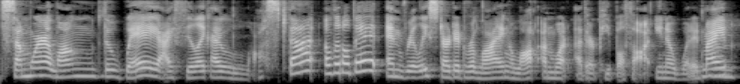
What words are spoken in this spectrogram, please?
somewhere along the way, I feel like I lost that a little bit and really started relying a lot on what other people thought. You know, what did my mm.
